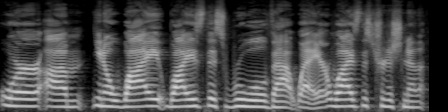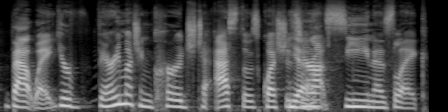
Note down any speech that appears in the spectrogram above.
or um you know why why is this rule that way or why is this tradition that way you're very much encouraged to ask those questions Yeah. you're not seen as like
